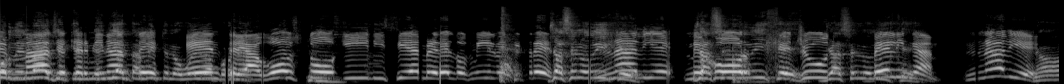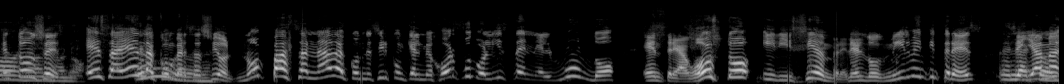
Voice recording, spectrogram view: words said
por Del Valle, que inmediatamente lo entre agosto y diciembre del 2023. Ya se lo dije. Nadie mejor que Jude Bellingham. Nadie. Entonces, esa es la conversación. No pasa nada con decir con que el mejor futbolista en el mundo entre agosto y diciembre del 2023 se llama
